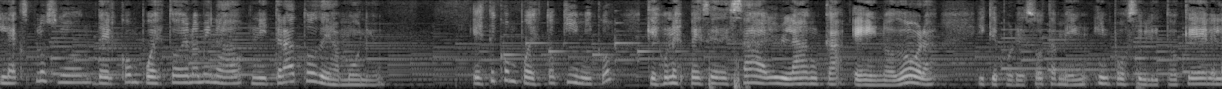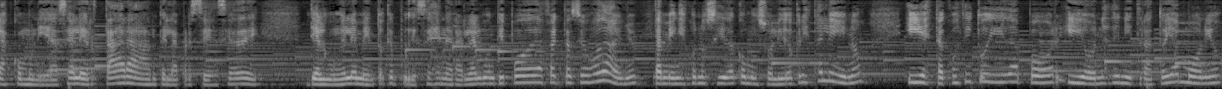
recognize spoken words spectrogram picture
la explosión del compuesto denominado nitrato de amonio. Este compuesto químico, que es una especie de sal blanca e inodora, y que por eso también imposibilitó que la comunidad se alertara ante la presencia de, de algún elemento que pudiese generarle algún tipo de afectación o daño. También es conocida como sólido cristalino y está constituida por iones de nitrato y amonio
